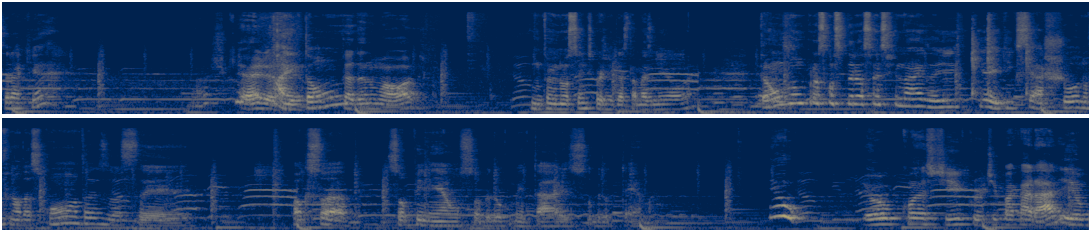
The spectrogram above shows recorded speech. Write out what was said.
Será que é? Acho que é, já. Ah, então. Tá dando uma hora. Não tão inocente pra gente gastar mais meia hora. Então é vamos para as considerações finais aí. E aí, o que, que você achou no final das contas? Você Qual que é a sua, sua opinião sobre o documentário sobre o tema? Eu, eu assisti, curti pra caralho. E eu,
